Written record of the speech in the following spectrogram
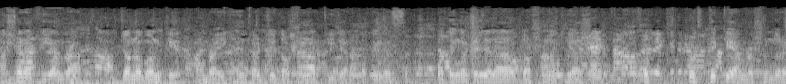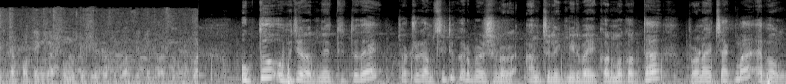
আশা রাখি আমরা জনগণকে, আমরা এখানকার যে দর্শনার্থী যারা পতেঙ্গা পতেঙ্গাতে যারা দর্শনার্থী প্রত- প্রত্যেককে আমরা সুন্দর একটা পতেঙ্গা সমুদ্র সৈকত উপহার দিতে পারব। উক্ত অভিযানত নেতৃত্ব দেয় চট্টগ্রাম সিটি কর্পোরেশনের আঞ্চলিক নির্বাহী কর্মকর্তা প্রণয় চাকমা এবং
